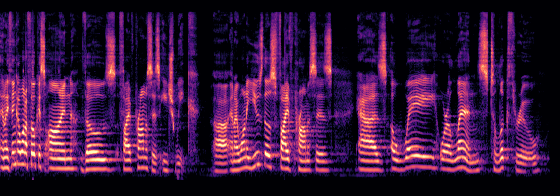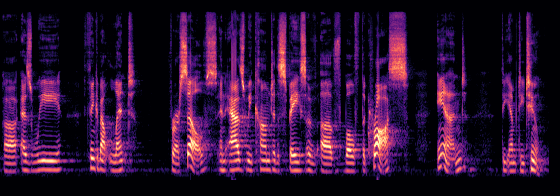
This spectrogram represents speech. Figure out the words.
and I think I want to focus on those five promises each week. Uh, and I want to use those five promises as a way or a lens to look through uh, as we think about Lent for ourselves and as we come to the space of, of both the cross and the empty tomb.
